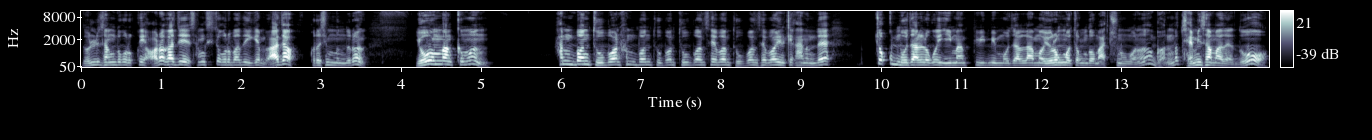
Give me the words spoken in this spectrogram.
논리상도 그렇고 여러 가지 상식적으로 봐도 이게 맞아 그러신 분들은 요만큼은 한 번, 두 번, 한 번, 두 번, 두 번, 세 번, 두 번, 세 번 이렇게 가는데 조금 모자르고 이만 비비 모자라 뭐 이런 것 정도 맞추는 거는 그건 뭐 재미삼아 돼도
